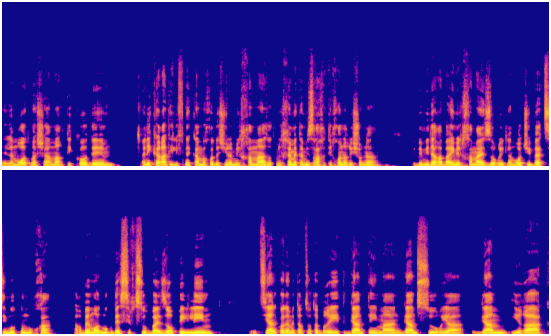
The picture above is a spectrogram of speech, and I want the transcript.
אה, למרות מה שאמרתי קודם, אני קראתי לפני כמה חודשים למלחמה הזאת, מלחמת המזרח התיכון הראשונה. במידה רבה היא מלחמה אזורית, למרות שהיא בעצימות נמוכה. הרבה מאוד מוקדי סכסוך באזור פעילים, ציינת קודם את ארצות הברית, גם תימן, גם סוריה, גם עיראק,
